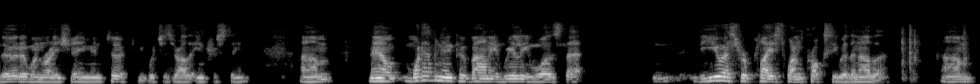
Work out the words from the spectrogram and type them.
the Erdogan regime in Turkey, which is rather interesting. Um, now, what happened in Kobani really was that the US replaced one proxy with another. Um,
